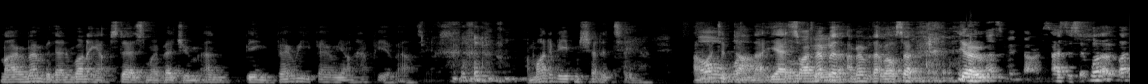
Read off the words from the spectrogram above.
And I remember then running upstairs to my bedroom and being very, very unhappy about it. I might have even shed a tear. I might Oh, have done wow. that. Yeah, so Oh, I remember. I remember that well. So, you know, That's a bit embarrassing. as I said, well, like,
